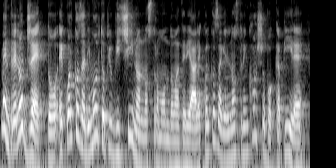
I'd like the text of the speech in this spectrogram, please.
Mentre l'oggetto è qualcosa di molto più vicino al nostro mondo materiale, è qualcosa che il nostro inconscio può capire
